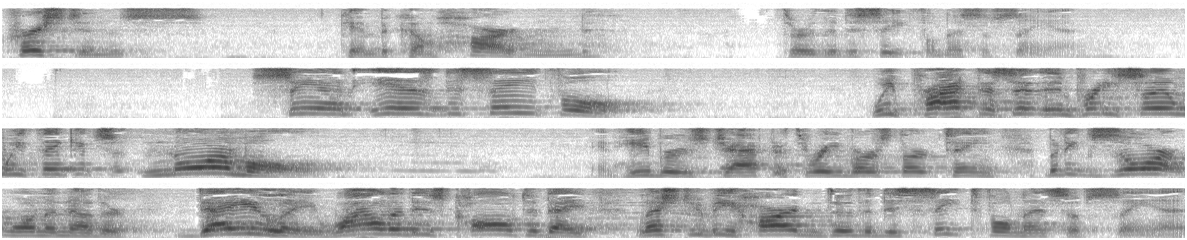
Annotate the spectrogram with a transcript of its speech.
Christians can become hardened through the deceitfulness of sin. Sin is deceitful. We practice it, and pretty soon we think it's normal. In Hebrews chapter 3, verse 13, but exhort one another daily while it is called today, lest you be hardened through the deceitfulness of sin.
